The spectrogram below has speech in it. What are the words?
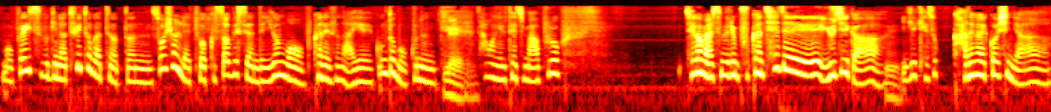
뭐 페이스북이나 트위터 같은 어떤 소셜 네트워크 서비스였는데 이건 뭐 북한에서는 아예 꿈도 못 꾸는 네. 상황일 테지만 앞으로 제가 말씀드린 북한 체제의 유지가 음. 이게 계속 가능할 것이냐.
